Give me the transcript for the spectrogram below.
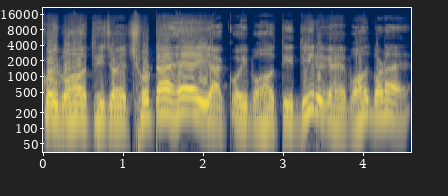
कोई बहुत ही जो है छोटा है या कोई बहुत ही दीर्घ है, बहुत बड़ा है।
